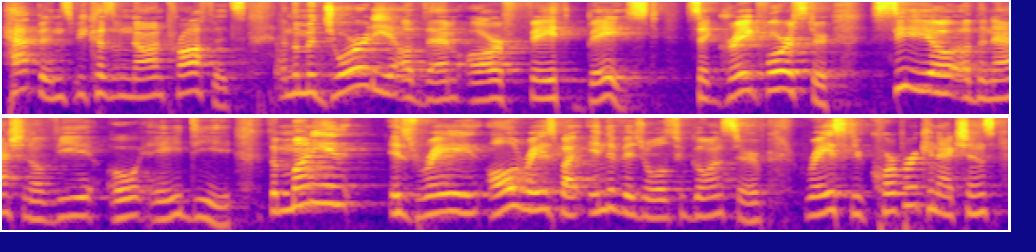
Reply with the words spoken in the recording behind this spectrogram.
happens because of nonprofits, and the majority of them are faith based said Greg Forrester, CEO of the National VOAD. The money is raised, all raised by individuals who go and serve, raised through corporate connections,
